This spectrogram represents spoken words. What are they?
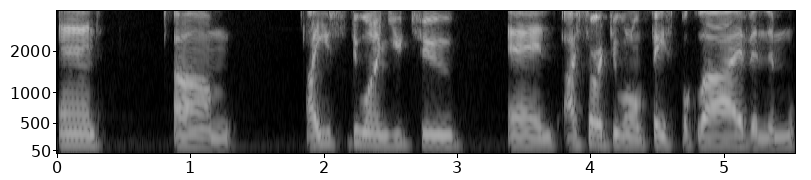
And um, I used to do it on YouTube and I started doing it on Facebook Live. And then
